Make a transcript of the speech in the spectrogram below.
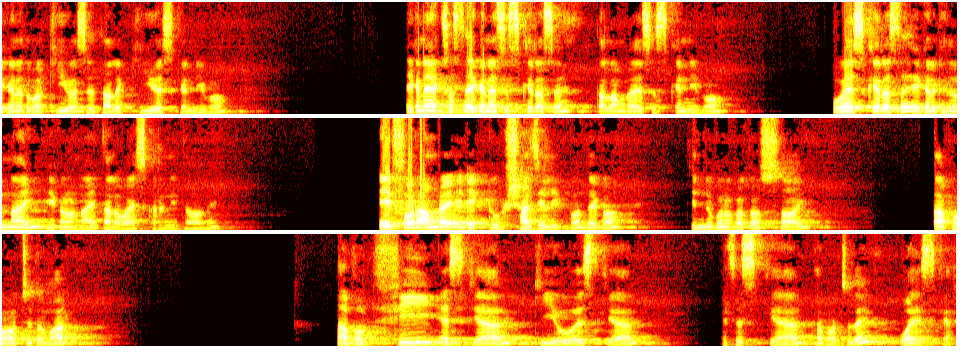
এখানে তোমার কিউ আছে, তাহলে কিউ স্কেয়ার নিব। এখানে এক্স আছে, এখানে এস স্কেয়ার আছে, তাহলে আমরা এস স্কেয়ার নিব। ওয়াই স্কোয়ার আছে, এখানে কিন্তু নাই, এখানেও নাই, তাহলে ওয়াই স্কোয়ার নিতে হবে। এরপর আমরা এটা একটু সাজিয়ে লিখব, দেখো। তিন দুগুণ কত ছয়। তারপর হচ্ছে তোমার, তারপর phi square q square s square তারপর হচ্ছে যে ওয়াই স্কোয়ার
